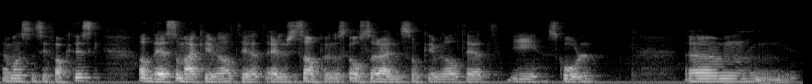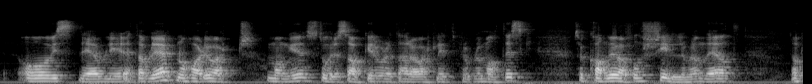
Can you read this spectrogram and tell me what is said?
jeg må nesten si faktisk, at det som er kriminalitet ellers i samfunnet, skal også regnes som kriminalitet i skolen. Um, og hvis det blir etablert Nå har det jo vært mange store saker hvor dette her har vært litt problematisk. Så kan vi i hvert fall skille mellom det at Ok,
